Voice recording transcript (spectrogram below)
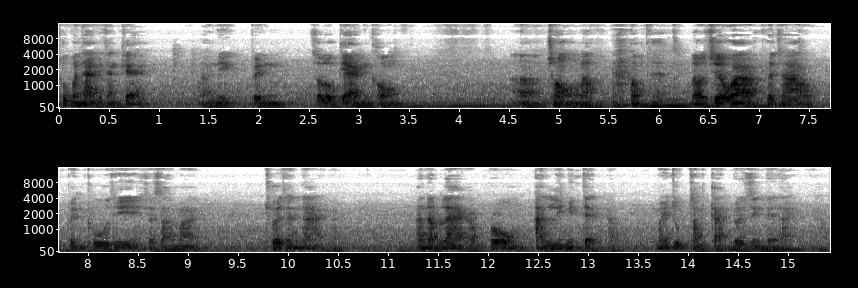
ทุกปัญหามีทางแก้ อันนี้เป็นสโลแกนของเออช่องของเรานะครับ เราเชื่อว่าพระเจ้าเป็นผู้ที่จะสามารถช่วยท่านได้ครับ อันดับแรกครับ พระองค์ unlimited ครับ ไม่ถูกจำกัดโดยสิ่งใดๆนะครับ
